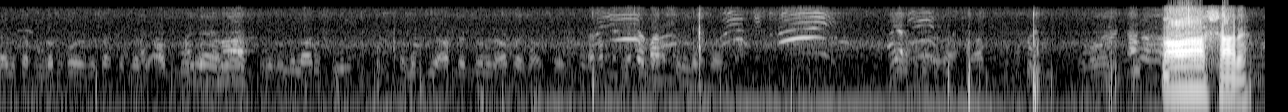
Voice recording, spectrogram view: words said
meine, ich habe dem Lottenburger gesagt, dass wir die Augsburger und alle zu den Unterlagen tun, damit wir auf Station den Ausweis ausstellen können. Das ist der Abschluss. Ah, schade.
